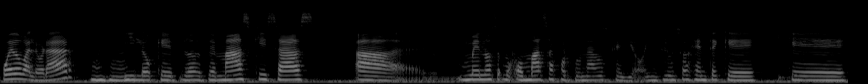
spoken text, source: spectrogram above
puedo valorar y lo que los demás quizás uh, menos o más afortunados que yo. Incluso gente que, que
